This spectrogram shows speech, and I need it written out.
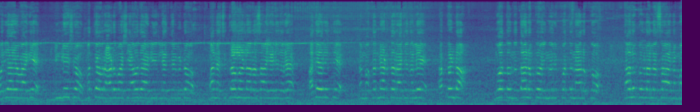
ಪರ್ಯಾಯವಾಗಿ ಇಂಗ್ಲೀಷು ಮತ್ತು ಅವರ ಆಡು ಭಾಷೆ ಯಾವುದೇ ಆಗಲಿ ಇರಲಿ ಅಂತ ಹೇಳ್ಬಿಟ್ಟು ಮಾನ್ಯ ಸಿದ್ದರಾಮಣ್ಣವರು ಸಹ ಹೇಳಿದ್ದಾರೆ. ಅದೇ ರೀತಿ ನಮ್ಮ ಕರ್ನಾಟಕ ರಾಜ್ಯದಲ್ಲಿ ಅಖಂಡ ಮೂವತ್ತೊಂದು ತಾಲೂಕು, ಇನ್ನೂರ ಇಪ್ಪತ್ತು ನಾಲ್ಕು ತಾಲೂಕುಗಳಲ್ಲೂ ಸಹ ನಮ್ಮ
